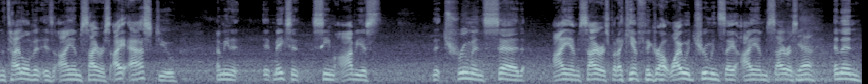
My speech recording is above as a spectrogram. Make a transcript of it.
The title of it is "I Am Cyrus." I asked you. I mean, it it makes it seem obvious that Truman said, "I am Cyrus," but I can't figure out why would Truman say, "I am Cyrus." Yeah. And then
